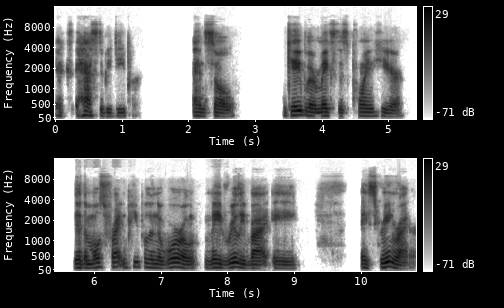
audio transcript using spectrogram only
It, has to be deeper. And so Gabler makes this point here. They're the most frightened people in the world, made really by a a screenwriter.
